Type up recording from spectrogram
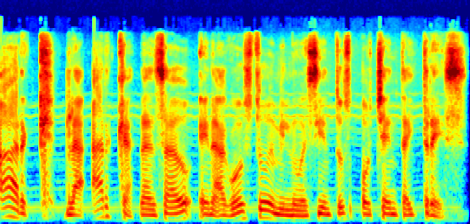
Ark, la Arca, lanzado en agosto de 1983.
